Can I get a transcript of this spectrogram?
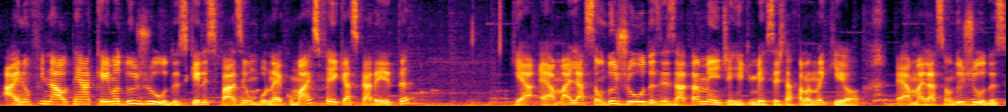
aí no final tem a queima do Judas, que eles fazem um boneco mais feio que as caretas. Que é a, é a malhação do Judas, exatamente. Henrique Mercedes tá falando aqui, ó. É a malhação do Judas.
